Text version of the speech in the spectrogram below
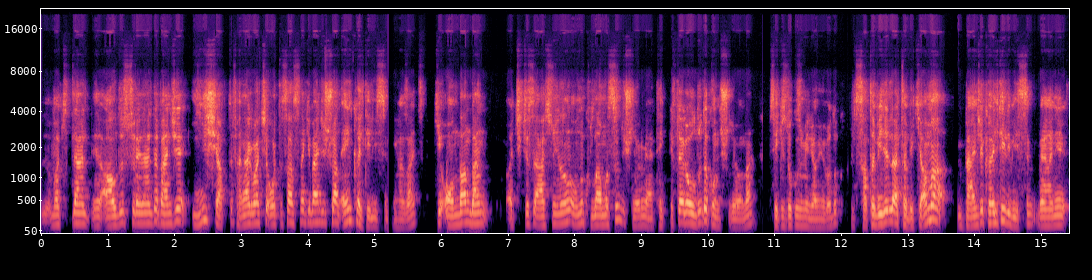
vakitler, e, aldığı sürelerde bence iyi iş yaptı. Fenerbahçe orta sahasındaki bence şu an en kaliteli isim Miha Zayt. Ki ondan ben açıkçası Ersun Yanal'ın onu kullanmasını düşünüyorum. Yani teklifler olduğu da konuşuluyor ona. 8-9 milyon euroluk. Satabilirler tabii ki ama bence kaliteli bir isim ve hani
